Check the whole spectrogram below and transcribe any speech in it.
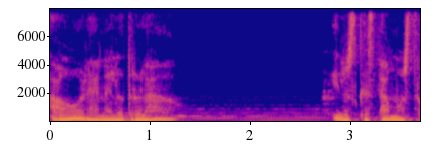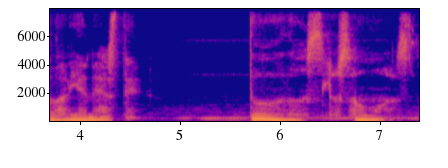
ahora en el otro lado y los que estamos todavía en este, todos lo somos.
